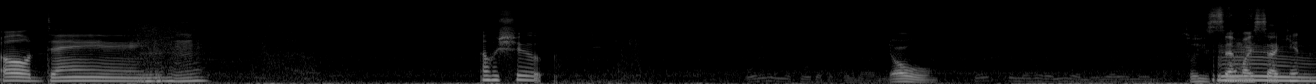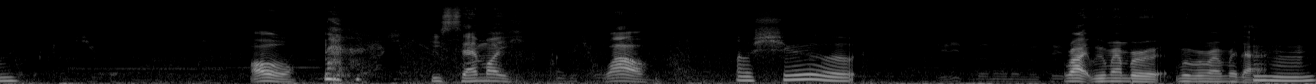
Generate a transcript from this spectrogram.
Oh dang. hmm Oh shoot. Oh. So he's semi second. Oh. he's semi. Wow. Mm. Oh shoot. Right, we remember. We remember that. Mhm.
